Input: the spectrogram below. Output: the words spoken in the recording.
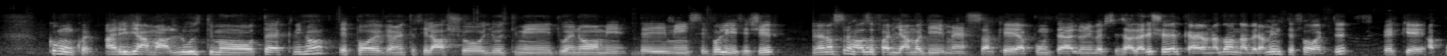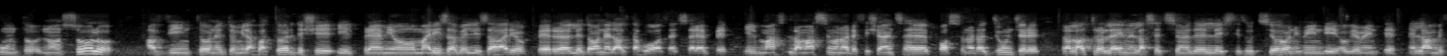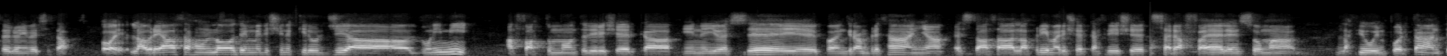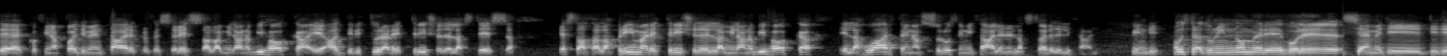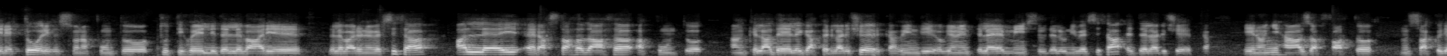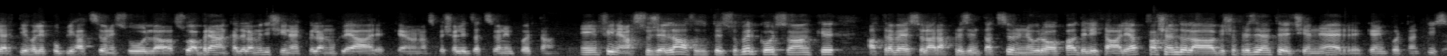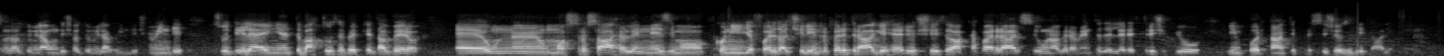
Comunque, arriviamo all'ultimo tecnico e poi ovviamente ti lascio gli ultimi due nomi dei ministri politici. Nel nostro caso parliamo di Messa, che appunto è all'Università della Ricerca, è una donna veramente forte perché appunto non solo ha vinto nel 2014 il premio Marisa Bellisario per le donne ad alta quota e sarebbe mas- la massima onorificenza che possono raggiungere, tra l'altro lei nella sezione delle istituzioni, quindi ovviamente nell'ambito dell'università. Poi laureata con lode in medicina e chirurgia all'UNIMI, ha fatto un monte di ricerca in USA e poi in Gran Bretagna, è stata la prima ricercatrice a San Raffaele, insomma la più importante, ecco, fino a poi diventare professoressa alla Milano Bicocca e addirittura rettrice della stessa, che è stata la prima rettrice della Milano Bicocca e la quarta in assoluto in Italia, nella storia dell'Italia. Quindi, oltre ad un innumerevole insieme di, di direttori, che sono appunto tutti quelli delle varie, delle varie università, a lei era stata data appunto anche la delega per la ricerca, quindi ovviamente lei è ministro dell'università e della ricerca e in ogni caso ha fatto un sacco di articoli e pubblicazioni sulla sua branca della medicina è quella nucleare, che è una specializzazione importante. E infine ha suggellato tutto il suo percorso anche attraverso la rappresentazione in Europa dell'Italia, facendo la vicepresidente del CNR, che è importantissimo dal 2011 al 2015. Quindi su di lei niente battute perché davvero è un, un, mostro sacro, l'ennesimo coniglio fuori dal cilindro per Draghi che è riuscito a accaparrarsi una veramente delle elettrici più importanti e prestigiose d'Italia.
